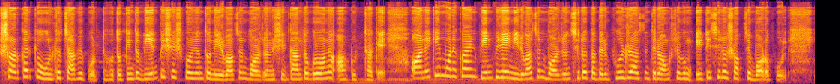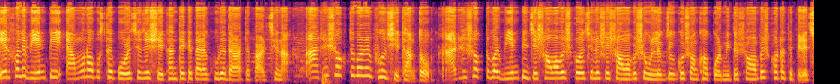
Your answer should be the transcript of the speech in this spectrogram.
সরকারকে উল্টো চাপে পড়তে হতো। কিন্তু বিএনপি শেষ পর্যন্ত নির্বাচন বর্জনের সিদ্ধান্ত গ্রহণে অটুট থাকে। অনেকেই মনে করেন বিএনপির এই নির্বাচন বর্জন ছিল তাদের ভুল রাজনীতির অংশ এবং এটি ছিল সবচেয়ে বড় ভুল। এর ফলে বিএনপি এমন অবস্থায় পড়েছে যে সেখান থেকে তারা ঘুরে দাঁড়াতে পারছে না। আঠাশে অক্টোবরের ভুল সিদ্ধান্ত। আঠাশে অক্টোবর বিএনপি যে সমাবেশ করেছিল সেই সমাবেশে উল্লেখযোগ্য সংখ্যক কর্মীদের সমাবেশ ঘটাতে পেরেছিল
